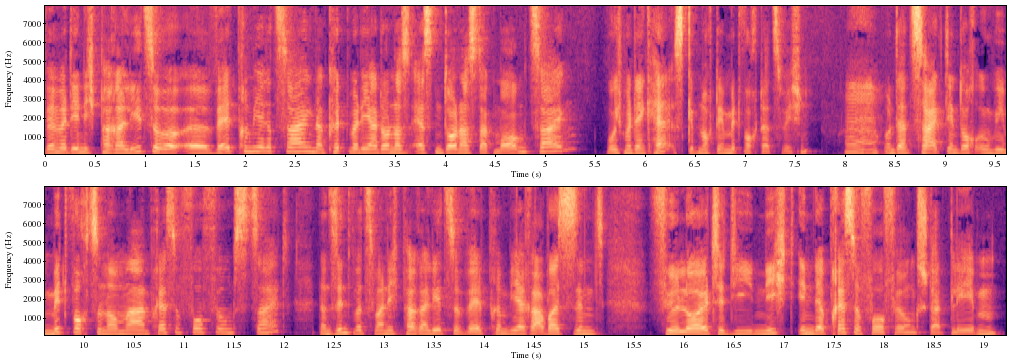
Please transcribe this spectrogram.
wenn wir den nicht parallel zur äh, Weltpremiere zeigen, dann könnten wir den ja Donners erst einen Donnerstagmorgen zeigen, wo ich mir denke, hä, es gibt noch den Mittwoch dazwischen. Und dann zeigt den doch irgendwie Mittwoch zur normalen Pressevorführungszeit. Dann sind wir zwar nicht parallel zur Weltpremiere, aber es sind für Leute, die nicht in der Pressevorführungsstadt leben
